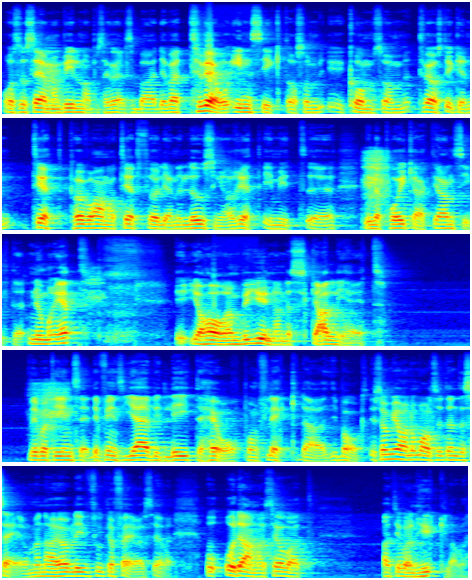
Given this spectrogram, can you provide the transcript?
Och så ser man bilderna på sig själv så bara, det var två insikter som kom som två stycken tätt på varandra tätt följande lusingar rätt i mitt eh, lilla pojkaktiga ansikte. Nummer ett. Jag har en begynnande skallighet. Det är bara att inse. Det finns jävligt lite hår på en fläck där i bak. Som jag normalt sett inte ser. Men när jag har blivit fotograferad ser jag det. Och, och det andra så var att, att jag var en hycklare.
